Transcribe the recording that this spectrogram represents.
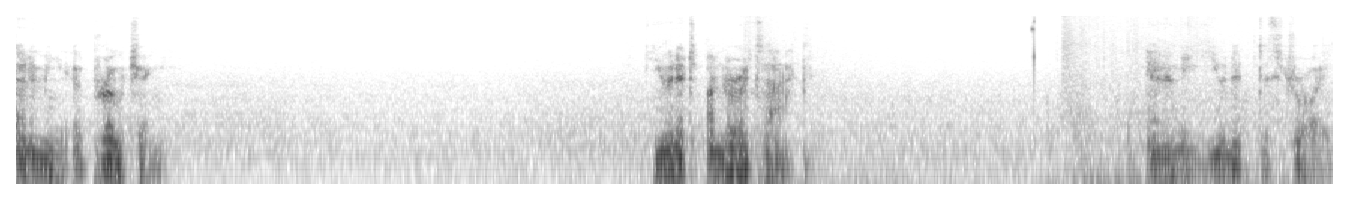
Enemy approaching. Unit under attack. Enemy unit destroyed.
